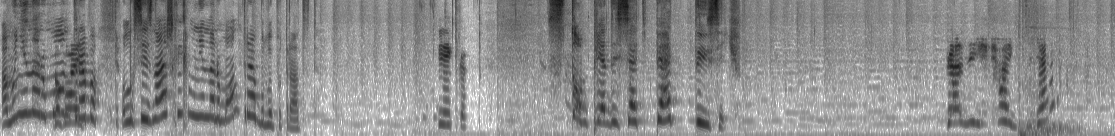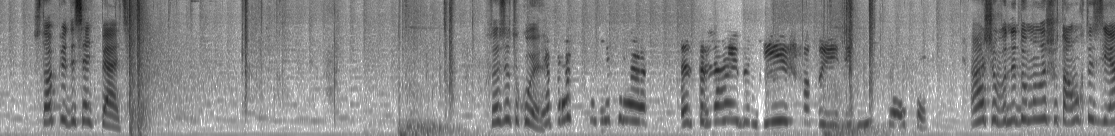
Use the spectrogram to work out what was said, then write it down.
А мені на ремонт Давай. треба. Олексій, знаєш, скільки мені на ремонт треба було потратити? Скільки? 155 тисяч. 50 є? 155. Хтось атакує? Я просто повітря стріляю до дії, що то її А, що вони думали, що там хтось є?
